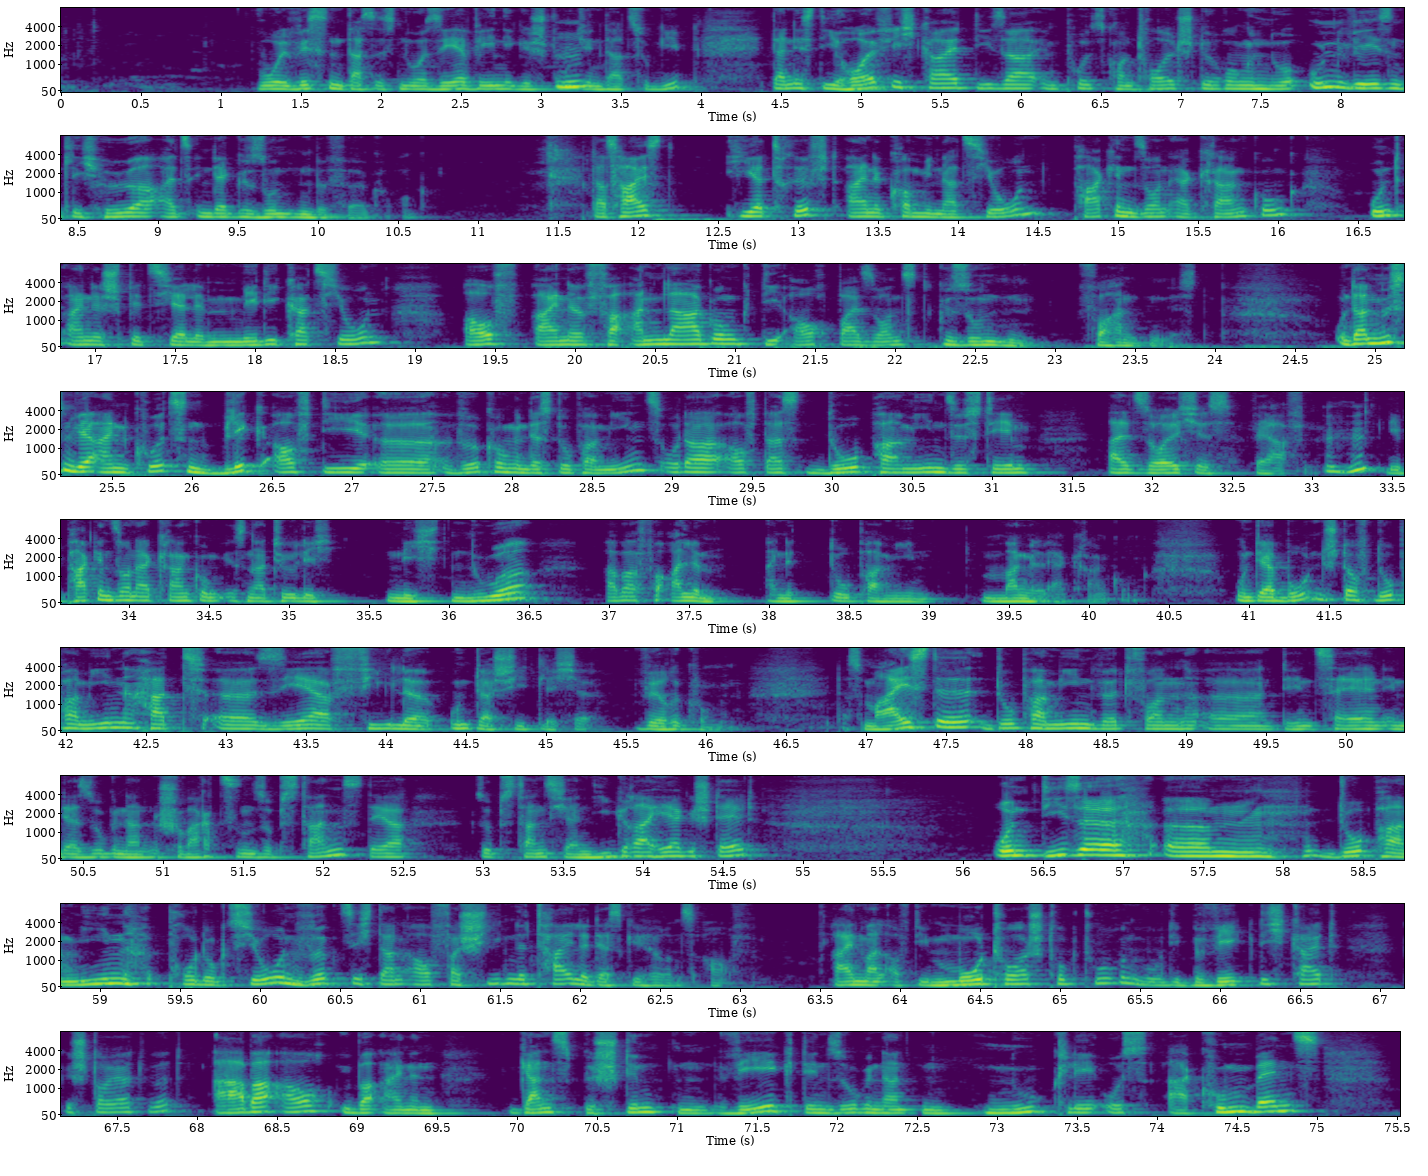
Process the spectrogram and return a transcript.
wohl wissen, dass es nur sehr wenige Studien mhm. dazu gibt, dann ist die Häufigkeit dieser Impulskontrollstörungen nur unwesentlich höher als in der gesunden Bevölkerung. Das heißt, hier trifft eine Kombination Parkinson-Erkrankung und eine spezielle Medikation auf eine Veranlagung, die auch bei sonst Gesunden vorhanden ist. Und dann müssen wir einen kurzen Blick auf die äh, Wirkungen des Dopamins oder auf das Dopaminsystem als solches werfen. Mhm. Die Parkinson-Erkrankung ist natürlich nicht nur, aber vor allem eine Dopaminmangelerkrankung. Und der Botenstoff Dopamin hat äh, sehr viele unterschiedliche Wirkungen. Das meiste Dopamin wird von äh, den Zellen in der sogenannten schwarzen Substanz, der Substantia nigra, hergestellt. Und diese ähm, Dopaminproduktion wirkt sich dann auf verschiedene Teile des Gehirns auf. Einmal auf die Motorstrukturen, wo die Beweglichkeit gesteuert wird, aber auch über einen ganz bestimmten Weg, den sogenannten Nucleus accumbens,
